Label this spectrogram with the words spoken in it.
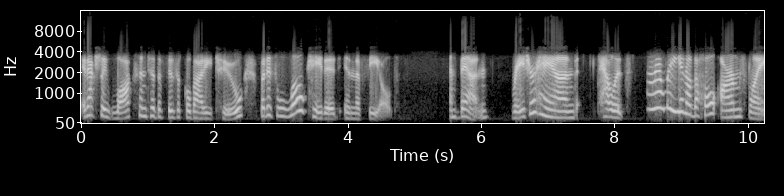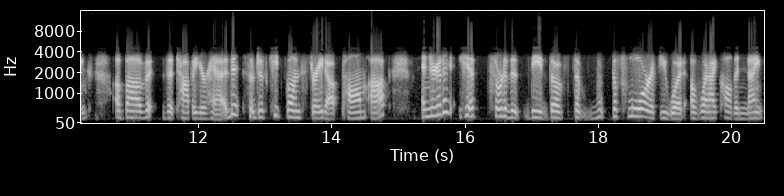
It actually locks into the physical body too, but it's located in the field. And then raise your hand till it's really, you know, the whole arm's length above the top of your head. So just keep going straight up, palm up, and you're going to hit sort of the, the the the the floor, if you would, of what I call the ninth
